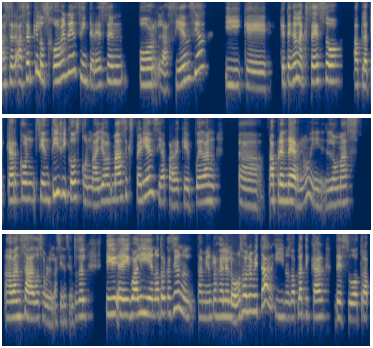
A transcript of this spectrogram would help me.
hacer, que los jóvenes se interesen por la ciencia y que, que tengan acceso a platicar con científicos con mayor, más experiencia para que puedan uh, aprender, ¿no? Y lo más avanzado sobre la ciencia. Entonces, y, e igual y en otra ocasión, también Rogelio lo vamos a volver a invitar y nos va a platicar de su otra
